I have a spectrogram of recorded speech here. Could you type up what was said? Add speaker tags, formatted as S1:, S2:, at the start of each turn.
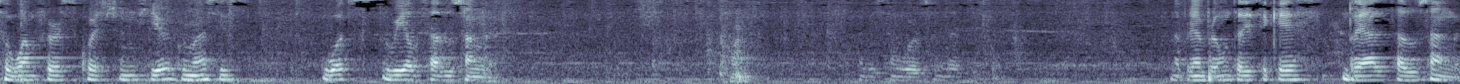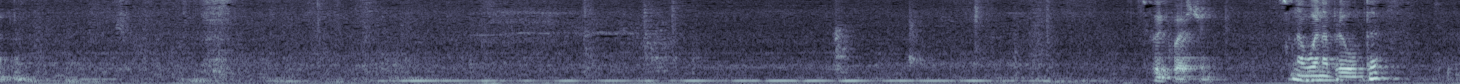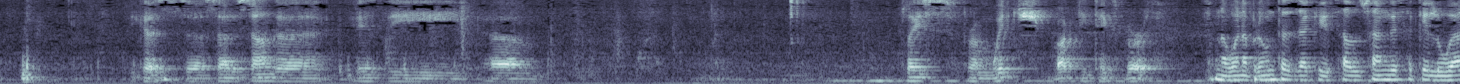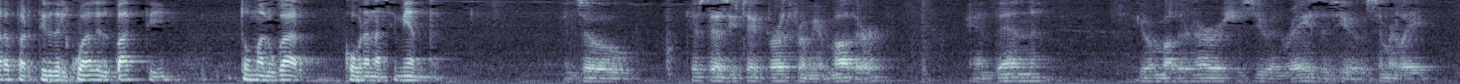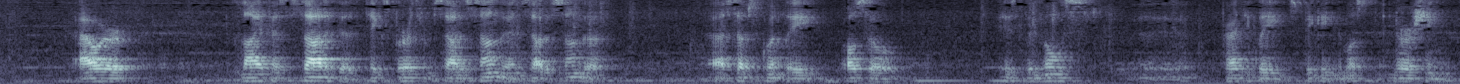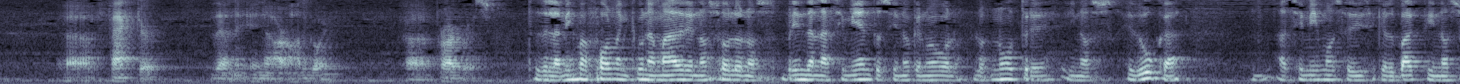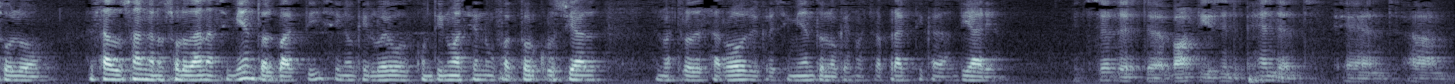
S1: So one first question here, Gurumaharaj, is what's real sadhu sangha? Maybe some words on that. La primera pregunta dice que es real sadhu sangha.
S2: It's a good question
S1: Es una buena pregunta
S2: sadhusanga is the um, place from which bhakti takes birth.
S1: Es una buena pregunta ya que sadhu sangha es aquel lugar a partir del cual el bhakti toma lugar, cobra nacimiento.
S2: And so, just as you take birth from your mother, and then your mother nourishes you and raises you, similarly, our life as a sadhaka takes birth from sadhusanga, and sadhusanga uh, subsequently also is the most, uh, practically speaking, the most nourishing uh, factor then in our ongoing uh, progress.
S1: Entonces, de la misma forma en que una madre no solo nos brinda el nacimiento, sino que luego los nutre y nos educa, asimismo se dice que el bhakti no solo, el sadhusanga no solo da nacimiento al bhakti, sino que luego continúa siendo un factor crucial en nuestro desarrollo y crecimiento en lo que es nuestra práctica diaria.
S2: It's said that uh, bhakti is independent and um,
